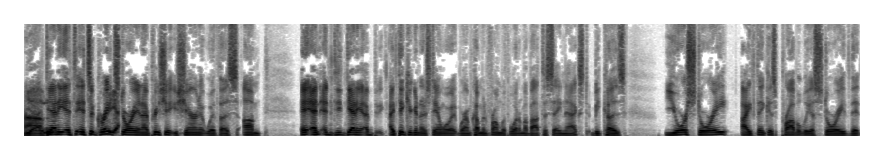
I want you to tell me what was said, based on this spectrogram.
Yeah, Um, Danny, it's it's a great yeah. story, and I appreciate you sharing it with us. Um, and, and Danny, I, I think you're going to understand where, where I'm coming from with what I'm about to say next, because your story, I think, is probably a story that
